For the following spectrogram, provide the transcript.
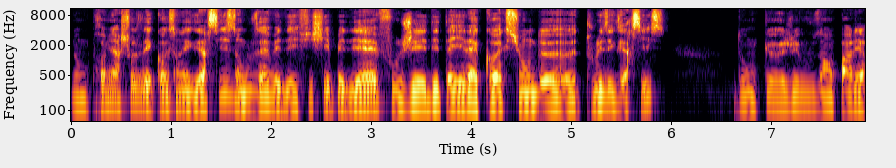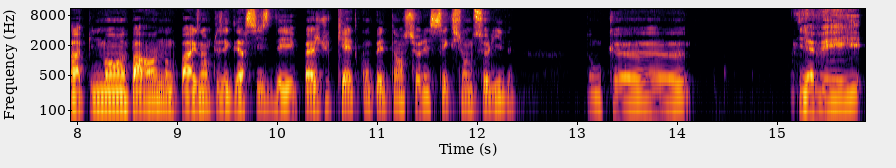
Donc première chose, les corrections d'exercices. Donc vous avez des fichiers PDF où j'ai détaillé la correction de tous les exercices. Donc, euh, je vais vous en parler rapidement un par un. Donc, par exemple, les exercices des pages du cahier de compétences sur les sections de solides. Donc, euh, il y avait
